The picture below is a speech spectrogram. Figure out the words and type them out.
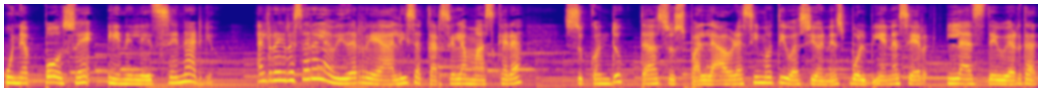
una pose en el escenario. Al regresar a la vida real y sacarse la máscara, su conducta, sus palabras y motivaciones volvían a ser las de verdad.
